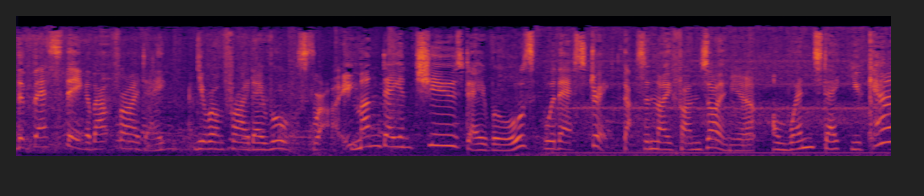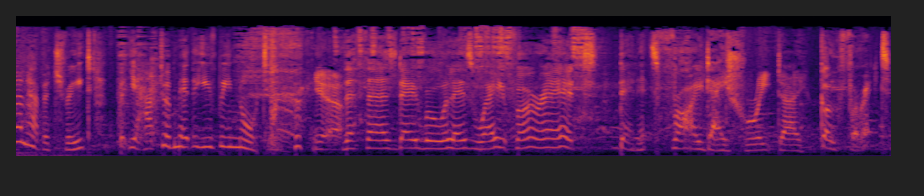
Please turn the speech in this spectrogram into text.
The best thing about Friday, you're on Friday rules. Right. Monday and Tuesday rules, well, they're strict. That's a no fun zone. Yeah. On Wednesday, you can have a treat, but you have to admit that you've been naughty. Yeah. The Thursday rule is wait for it. Then it's Friday. Treat day. Go for it.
